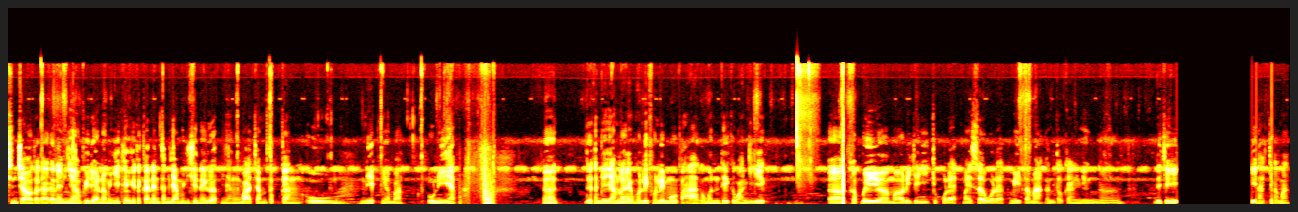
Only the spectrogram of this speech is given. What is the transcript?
Xin chào tất cả các anh em nha. Video này mình giới thiệu cho tất cả anh em tham gia chương trình này góp nhận 300 tốc cần Unit nha bạn. Unif à, Để tham gia giám này click phần link mô tả của mình thì các bạn chỉ việc à, copy uh, mở địa chỉ với chocolate Myso Wallet Metamask anh tao cần những uh, địa chỉ cho các bạn.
